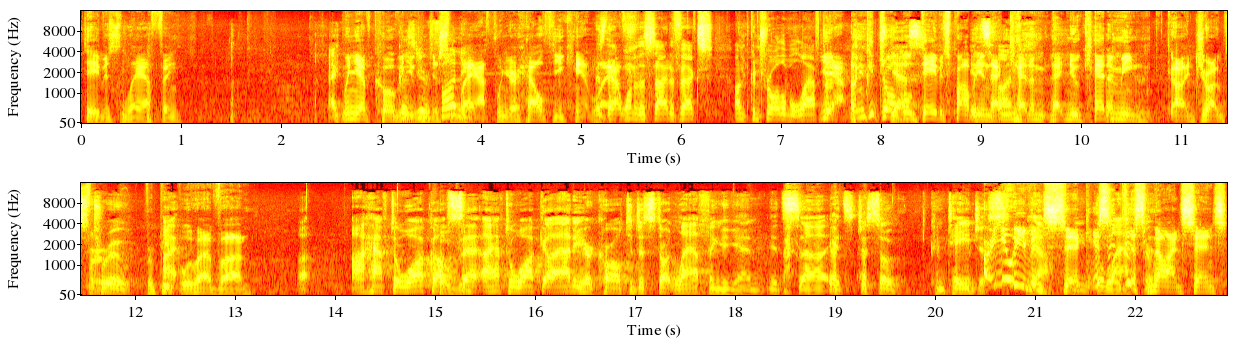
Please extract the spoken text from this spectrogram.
David's laughing. When you have COVID, you can just funny. laugh. When you're healthy, you can't Is laugh. Is that one of the side effects? Uncontrollable laughter? yeah, uncontrollable. Yes. David's probably It's in that un- ketam- that new ketamine uh, drug for true. for people I- who have. Um, I have to walk off set. I have to walk out of here, Carl, to just start laughing again. It's uh, it's just so contagious. are you even Yeah, sick? the- the Isn't this nonsense?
